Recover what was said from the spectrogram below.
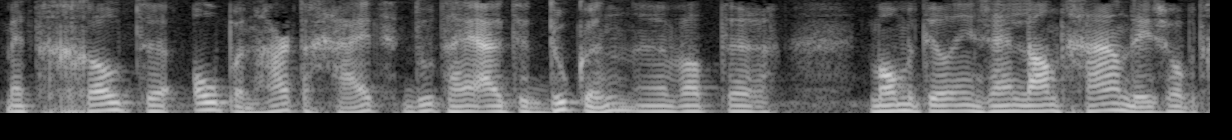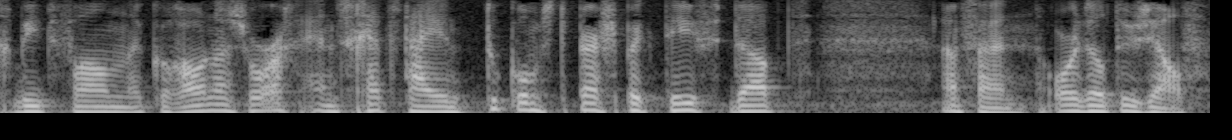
Met grote openhartigheid doet hij uit de doeken uh, wat er momenteel in zijn land gaande is op het gebied van coronazorg en schetst hij een toekomstperspectief dat, enfin, oordeelt u zelf.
